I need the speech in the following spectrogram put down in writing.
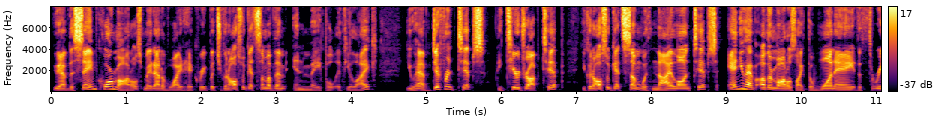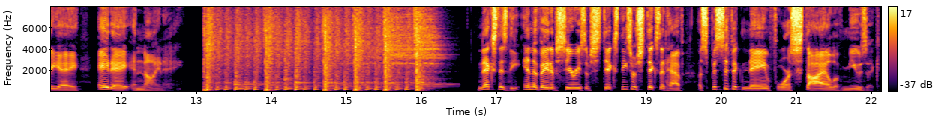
you have the same core models made out of white hickory, but you can also get some of them in maple if you like. You have different tips, the teardrop tip. You can also get some with nylon tips, and you have other models like the 1A, the 3A, 8A, and 9A. Next is the innovative series of sticks. These are sticks that have a specific name for a style of music.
